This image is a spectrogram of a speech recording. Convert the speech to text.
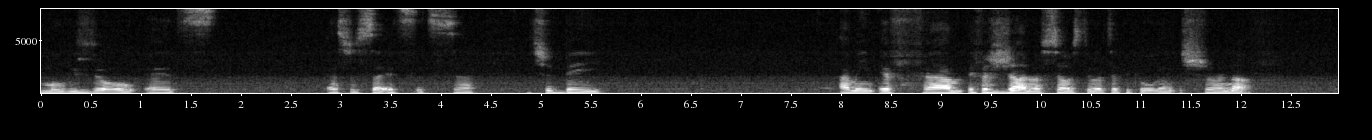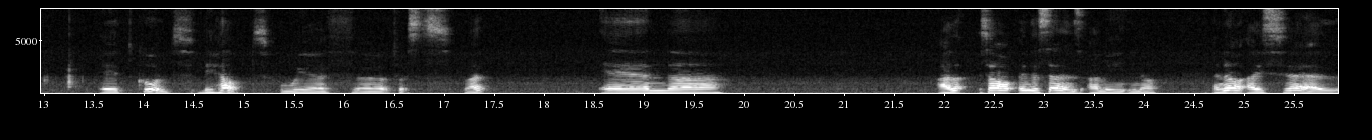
movies though. it's let's just say it's it's uh, it should be. I mean, if um, if a genre is so stereotypical, then sure enough, it could be helped with uh, twists, right? And uh, I so in the sense, I mean, you know I know I said,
